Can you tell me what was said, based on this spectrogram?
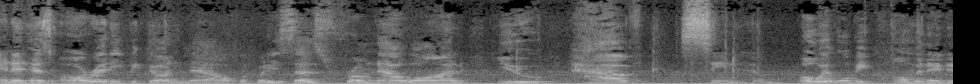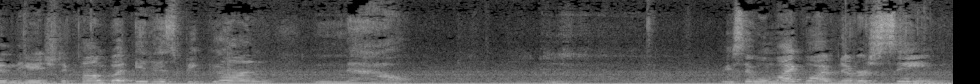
And it has already begun now. Look what he says. From now on, you have seen him. Oh, it will be culminated in the age to come, but it has begun now. You say, well, Michael, I've never seen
